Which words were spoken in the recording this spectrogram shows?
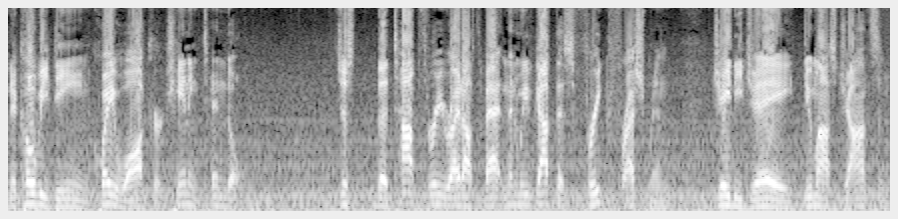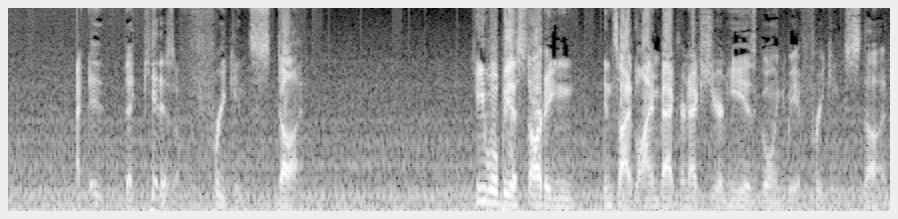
Nakobe Dean, Quay Walker, Channing Tindall, just the top three right off the bat. And then we've got this freak freshman, JDJ, Dumas Johnson. The kid is a freaking stud. He will be a starting inside linebacker next year, and he is going to be a freaking stud.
